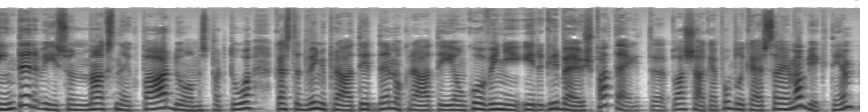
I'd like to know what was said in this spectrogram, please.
intervijas un mākslinieku pārdomas par to, kas tad viņuprāt ir demokrātija un ko viņi ir gribējuši pateikt plašākai publikai ar saviem objektiem.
